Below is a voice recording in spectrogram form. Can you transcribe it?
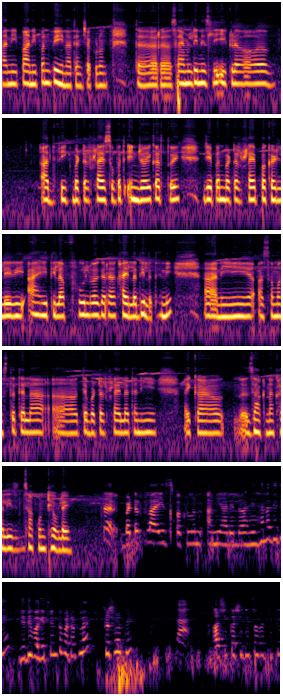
आणि पाणी पण पिईना त्यांच्याकडून. तर सायमल्टेनियसली इकडं अ, अद्विक बटरफ्लायसोबत एन्जॉय करतो आहे जे पण बटरफ्लाय पकडलेली आहे तिला फूल वगैरे खायला दिलं त्यांनी. आणि असं मस्त त्याला त्या बटरफ्लायला त्यांनी एका झाकणाखाली झाकून ठेवलं आहे तर बटरफ्लाईज पकडून आम्ही आलेलो आहे. है ना दीदी? दीदी बघितली ना तू बटरफ्लाय कशी होती? अशी कशी दिसत होती ती?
